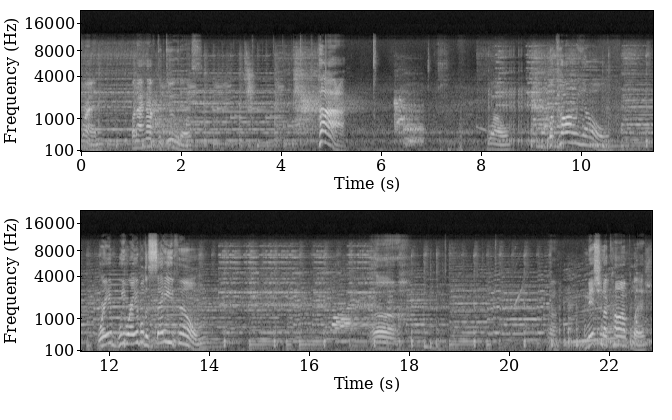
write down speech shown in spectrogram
friend, but I have to do this. Ha! Whoa. Lucario! We're we were able to save him! Mission accomplished.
